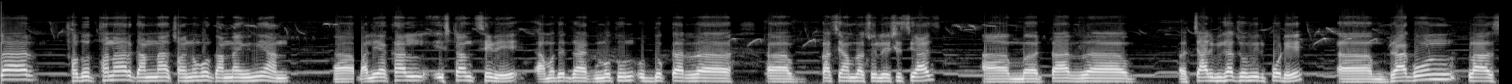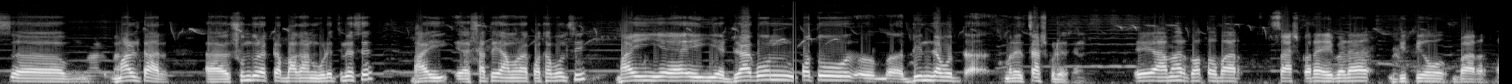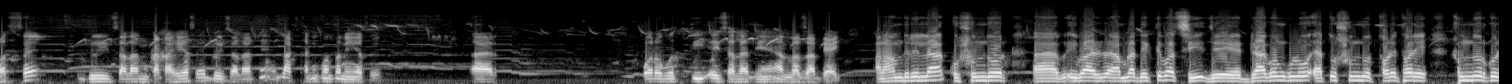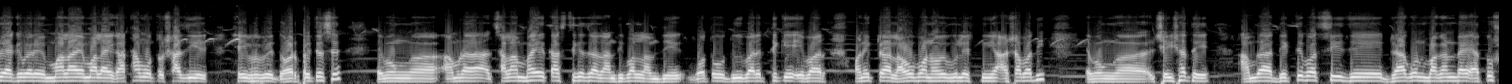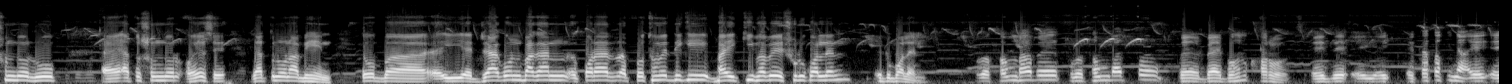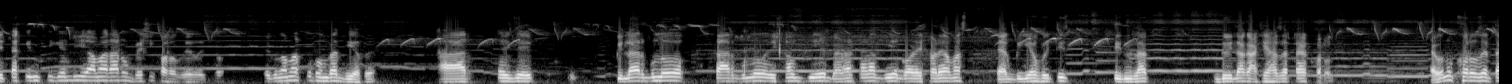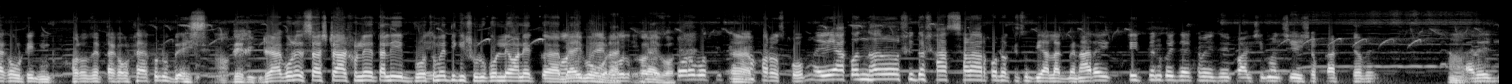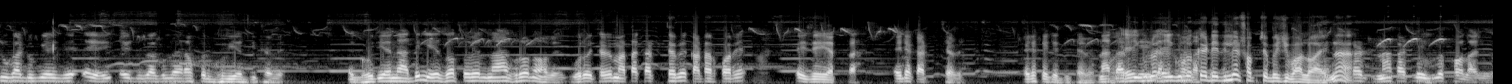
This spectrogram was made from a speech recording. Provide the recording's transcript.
জেলার সদর থানার গান্না, ছয় নম্বর গান্না ইউনিয়ন বালিয়াখাল স্ট্যান্ড ছেড়ে আমাদের নতুন উদ্যোক্তার কাছে আমরা চলে এসেছি আজ। তার চার বিঘা জমির পরে ড্রাগন প্লাস মালটার সুন্দর একটা বাগান গড়ে তুলেছে। ভাই সাথে আমরা কথা বলছি। ভাই এই ড্রাগন কত দিন যাবত মানে চাষ করেছেন? এই আমার গতবার চাষ করা এইবার দ্বিতীয়বার হচ্ছে। দুই চালান কাটা হয়েছে দুই চালানে লাখখানি মতো নিয়ে আছে। আর পরবর্তী এই চালানে আল্লাহ যা দেয়। আলহামদুলিল্লাহ, খুব সুন্দর এবার আমরা দেখতে পাচ্ছি যে ড্রাগনগুলো এত সুন্দর, থরে থরে সুন্দর করে একেবারে মালায় মালায় গাথা মতো সাজিয়ে সেইভাবে ধর পেতেছে। এবং আমরা সালাম ভাইয়ের কাছ থেকে যা জানতে পারলাম যে গত দুইবারের থেকে এবার অনেকটা লাভবান হবে বলে তিনি আশাবাদী। এবং সেই সাথে আমরা দেখতে পাচ্ছি যে ড্রাগন বাগানটা এত সুন্দর রূপ এত সুন্দর হয়েছে। যা তুলনাবিহীন তো এই ড্রাগন বাগান করার প্রথমের দিকে ভাই কীভাবে শুরু করলেন, একটু বলেন। প্রথমভাবে, প্রথমবার তো ব্যয়বহুল খরচ। এই যে, এই এটা তো কিনা, এই, এইটা কিনতে গেলে আমার আরও বেশি খরচ হয়ে যেত এগুলো আমার প্রথমবার দিয়েছে। আর এই যে, পিলারগুলো, তারগুলো এইসব দিয়ে বেড়া টেড়া দিয়ে গড়ে সড়ে আমার এক বিঘা হইতে তিন লাখ, দুই লাখ আশি হাজার টাকা খরচ। এখনও খরচের টাকা উঠিনি খরচের টাকা ওঠা এখনও বেশ। দেরি ড্রাগনের চাষটা আসলে তাহলে প্রথমের দিকে শুরু করলে অনেক ব্যয়বহুল ব্যয়বহুল পরবর্তীতে হ্যাঁ। খরচ কম। এই এখন ধরো শুধু সাজ ছাড়া আর কোনো কিছু দেওয়া লাগবে না। আর এই ট্রিটমেন্ট করে যাইতে হবে যে পালসি মালসি এইসব কাটতে হবে। আর এই ডুগা ডুগি এই যে এই এই ডুগাগুলো এরকম করে ঘুরিয়ে দিতে হবে। ঘুরিয়ে না দিলে যত না ঘুরানো হবে। ঘুরাইতে হবে মাথা কাটতে হবে কাটার পরে এই যে একটা এটা কাটতে হবে। এটা কেটে দিতে হবে। না এইগুলো এইগুলো কেটে দিলে সবচেয়ে বেশি ভালো হয় না? না কাটলে এগুলো ফল আসবে।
